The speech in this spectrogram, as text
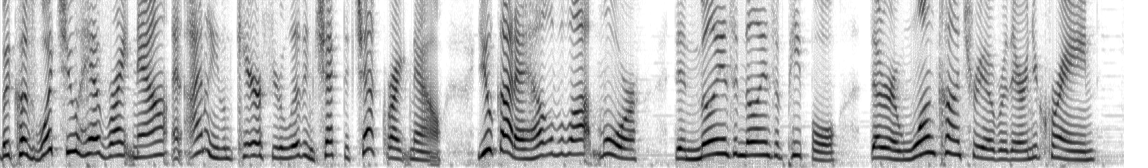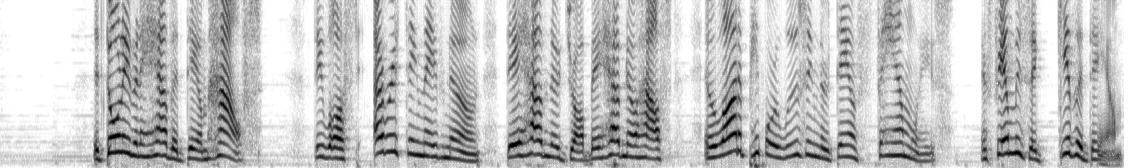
Because what you have right now, and I don't even care if you're living check to check right now, you got a hell of a lot more than millions and millions of people that are in one country over there in Ukraine that don't even have a damn house. They lost everything they've known. They have no job. They have no house. And a lot of people are losing their damn families. Their families that give a damn,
